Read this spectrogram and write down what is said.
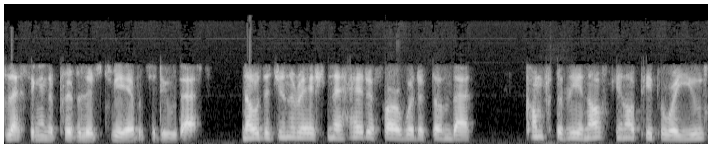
blessing and a privilege to be able to do that. Now, the generation ahead of her would have done that comfortably enough. You know, people were used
